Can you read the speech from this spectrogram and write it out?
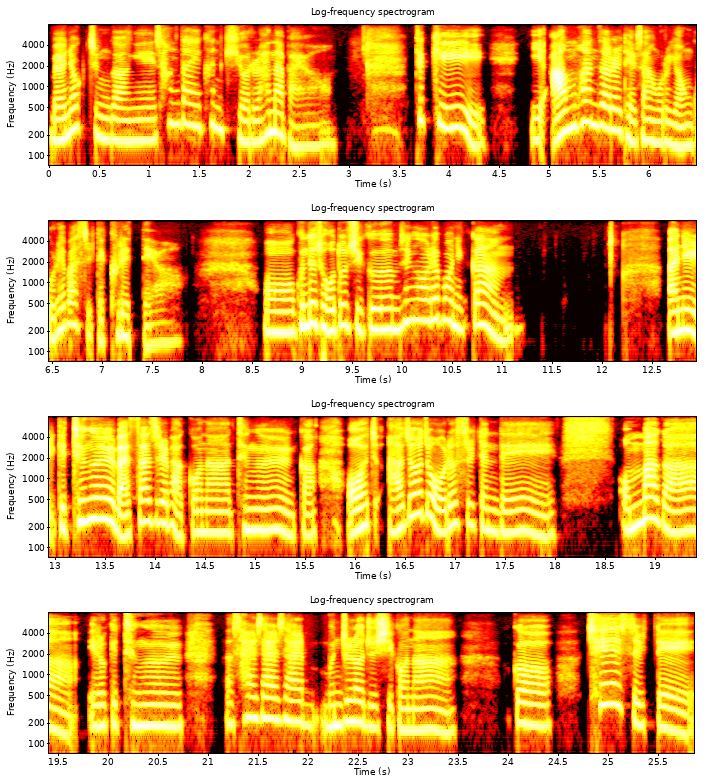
면역 증강에 상당히 큰 기여를 하나 봐요. 특히 이 암 환자를 대상으로 연구를 해 봤을 때 그랬대요. 어 근데 저도 지금 생각을 해 보니까 만일 이렇게 등을 마사지를 받거나 등을 그러니까 어주 아주 아주 어렸을 땐데 엄마가 이렇게 등을 살살살 문질러 주시거나 그러니까 체했을 때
